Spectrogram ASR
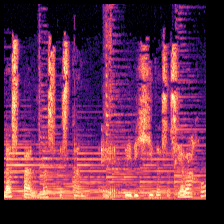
Las palmas están dirigidas hacia abajo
